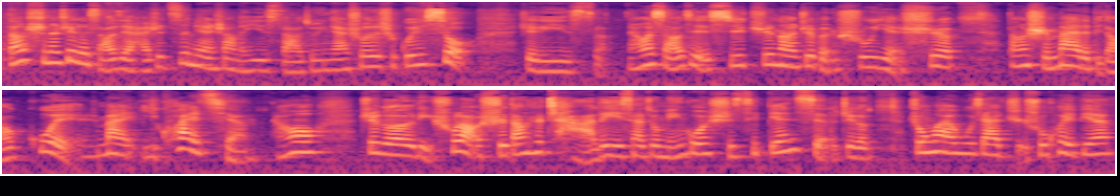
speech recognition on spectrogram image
当时呢，这个小姐还是字面上的意思啊，就应该说的是闺秀这个意思。然后《小姐须知》呢，这本书也是当时卖的比较贵，卖一块钱。然后这个李舒老师当时查了一下，就民国时期编写的这个中外物价指数汇编，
